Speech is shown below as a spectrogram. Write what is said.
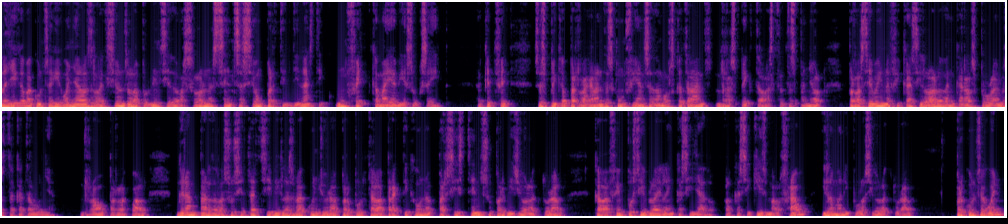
la Lliga va aconseguir guanyar les eleccions a la província de Barcelona sense ser un partit dinàstic, un fet que mai havia succeït. Aquest fet s'explica per la gran desconfiança de molts catalans respecte a l'estat espanyol, per la seva ineficàcia a l'hora d'encarar els problemes de Catalunya, raó per la qual gran part de la societat civil es va conjurar per portar a la pràctica una persistent supervisió electoral que va fer impossible l'encasillado, el caciquisme, el frau i la manipulació electoral. Per consegüent,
